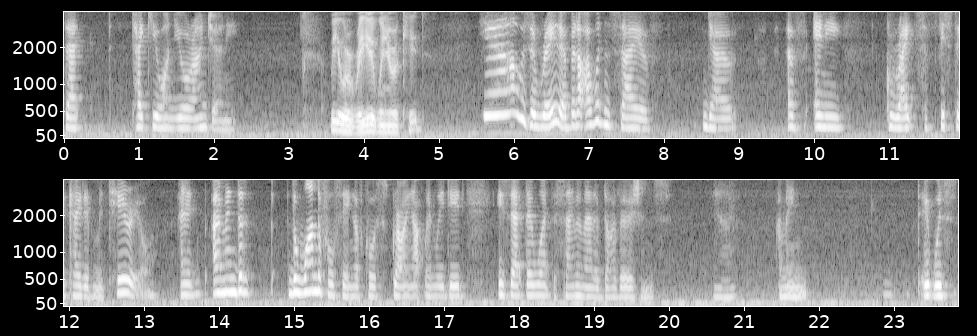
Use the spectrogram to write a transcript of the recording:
that take you on your own journey Were you a reader when you were a kid? yeah, I was a reader, but I wouldn't say of, you know, of any great sophisticated material. And I mean, the the wonderful thing, of course, growing up when we did, is that there weren't the same amount of diversions. You know, I mean, it was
